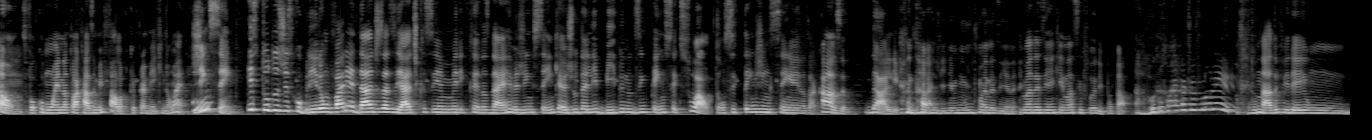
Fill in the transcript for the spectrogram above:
não. Se for comum aí na tua casa, me fala, porque pra mim aqui não é. Ginseng. Estudos descobriram variedades asiáticas e americanas da erva ginseng que ajuda a libido e no desempenho sexual. Então, se tem ginseng aí na tua casa, Dali, dali, muito manezinha, né? Manezinha é quem nasce em Floripa, tá? Alô, galera de Floripa! Do nada eu virei um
